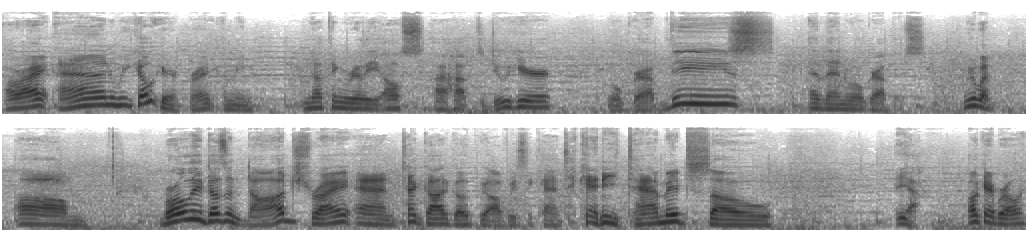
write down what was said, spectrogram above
All right, and we go here, right? I mean, nothing really else I have to do here. We'll grab these, and then we'll grab this. We win. Um, Broly doesn't dodge, right? And Tech God Goku obviously can't take any damage, so yeah. Okay, Broly.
